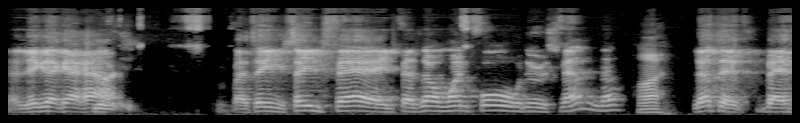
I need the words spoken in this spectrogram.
Euh, Ligue de garage. Ben, ça, il le fait, il faisait au moins une fois ou deux semaines. Là, ouais. là tu ben,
